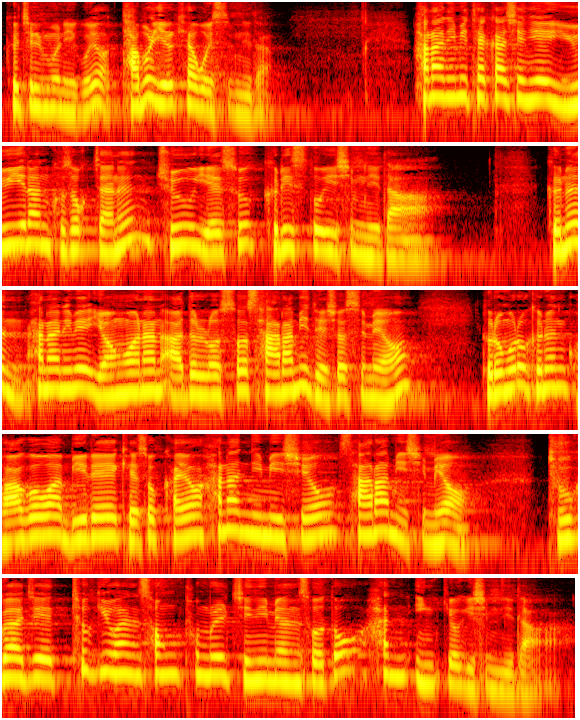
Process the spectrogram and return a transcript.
그 질문이고요. 답을 이렇게 하고 있습니다. 하나님이 택하신 이의 유일한 구속자는 주 예수 그리스도이십니다. 그는 하나님의 영원한 아들로서 사람이 되셨으며, 그러므로 그는 과거와 미래에 계속하여 하나님이시요 사람이시며 두 가지의 특유한 성품을 지니면서도 한 인격이십니다.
